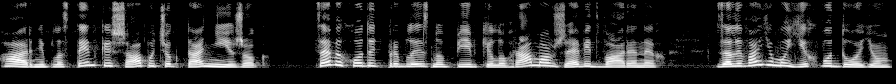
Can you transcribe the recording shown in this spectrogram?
гарні пластинки, шапочок та ніжок. Це виходить приблизно пів кілограма вже відварених. Заливаємо їх водою.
